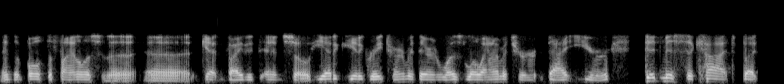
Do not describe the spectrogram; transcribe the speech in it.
and the, both the finalists and the uh, get invited. And so he had a, he had a great tournament there and was low amateur that year. Did miss the cut, but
